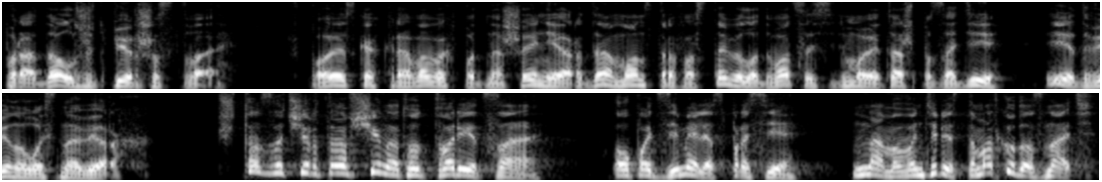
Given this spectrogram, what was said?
продолжить пиршество. В поисках кровавых подношений Орда монстров оставила 27 этаж позади и двинулась наверх. «Что за чертовщина тут творится? У подземелья спроси. Нам, авантюристам, откуда знать?»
